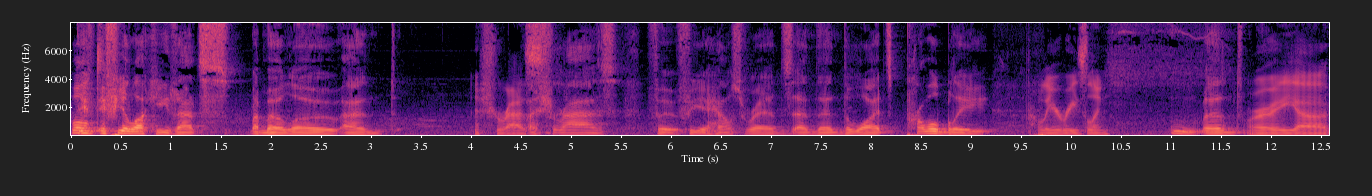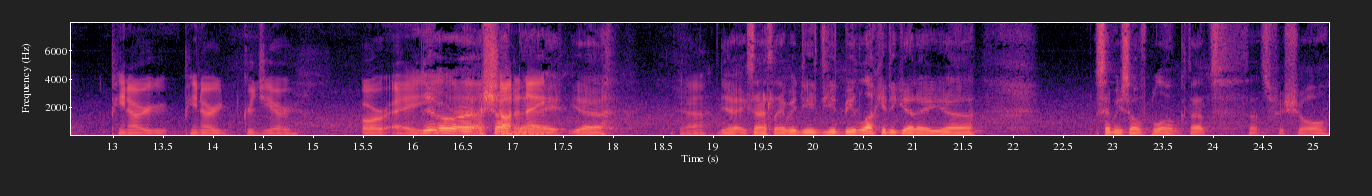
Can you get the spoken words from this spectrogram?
Well, if, if you're lucky, that's a Merlot and a Shiraz. a Shiraz for, for your house reds, and then the whites probably probably a Riesling mm, and or a uh, Pinot Pinot Grigio. or a, Yeah, or uh, a Chardonnay. Yeah, Yeah. yeah, exactly. I mean, you'd, you'd be lucky to get a uh, semi-soft blanc. That's that's for sure.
